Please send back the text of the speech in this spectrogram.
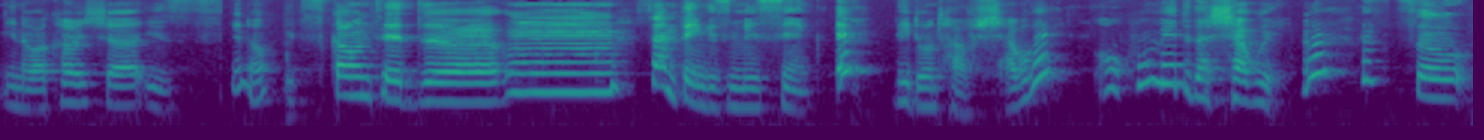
in our culture is you know it's counted uh, mm, something is missing eh they don't have shabwe oh who made the shabwe so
